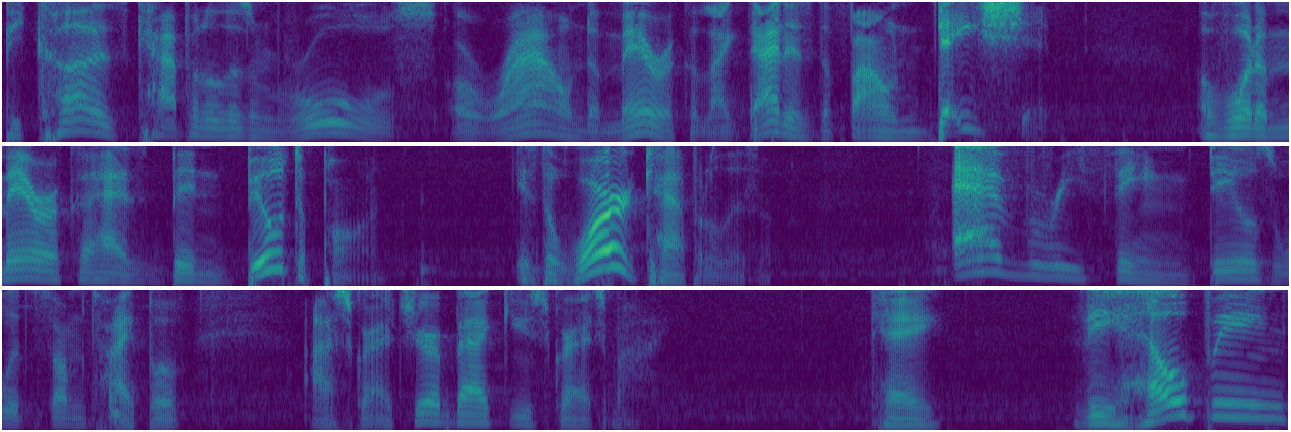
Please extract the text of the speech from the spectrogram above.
because capitalism rules around America, like that is the foundation of what America has been built upon, is the word capitalism everything deals with some type of I scratch your back, you scratch mine. Okay? The helping,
